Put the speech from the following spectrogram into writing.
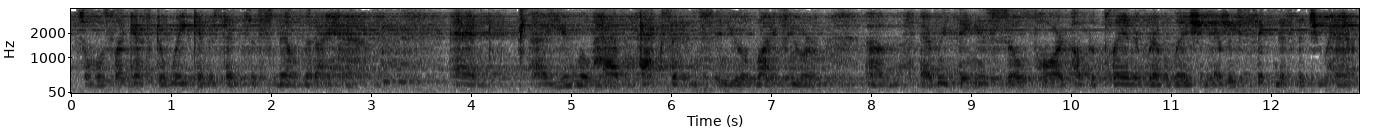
It's almost like I have to awaken a sense of smell that I have. And uh, you will have accidents in your life. Um, everything is so part of the plan of revelation. Every sickness that you have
